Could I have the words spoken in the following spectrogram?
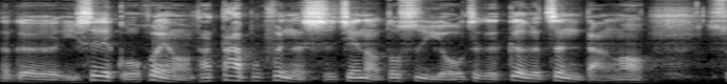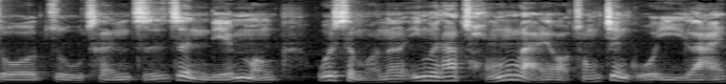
那个以色列国会哦，它大部分的时间哦都是由这个各个政党哦所组成执政联盟。为什么呢？因为它从来哦从建国以来。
